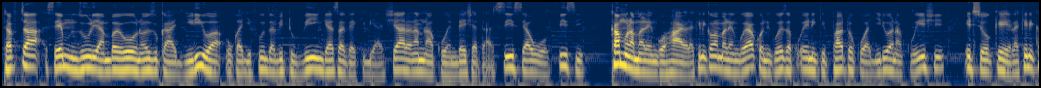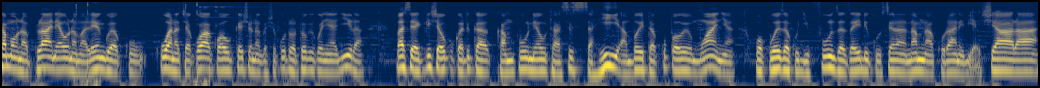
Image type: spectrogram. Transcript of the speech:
Tafuta sehemu nzuri ambayo wewe unaweza ukaajiriwa ukajifunza vitu vingi hasa vya kibiashara namna ya kuendesha taasisi au ofisi kama una malengo hayo lakini kama malengo yako ni kuweza kueni kipato kuajiriwa na kuishi its okay. Lakini kama una plan au una malengo ya ku, kuwa na cha kwako au kesho na kesho kuta utoke kwenye ajira basi hakikisha huko katika kampuni au taasisi sahihi ambayo itakupa wewe mwanya wa kuweza kujifunza zaidi kuhusiana na namna ya kurani biashara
